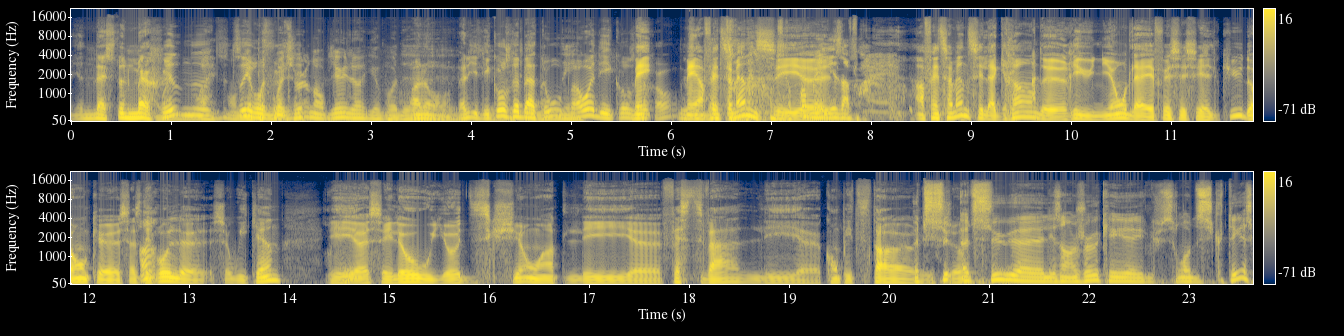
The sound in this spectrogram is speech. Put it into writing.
Il y a une- C'est une machine, Ouais, là, ouais. du On- Il n'y tir a pas de voiture non plus. Là. Il y a pas de, Ah non, ben, il y a des courses de bateau, il avoir des courses Mais, de corps. mais en fin de semaine, C'est. En fin de semaine, c'est la grande réunion de la FSCCLQ. Donc, euh, ça se Ah. déroule euh, ce week-end. Et euh, c'est là où il y a discussion entre les euh, festivals, les euh, compétiteurs. As-tu euh, les enjeux qui, qui seront discutés? Est-ce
